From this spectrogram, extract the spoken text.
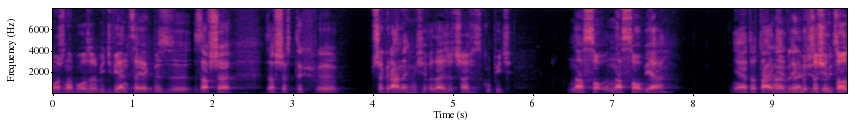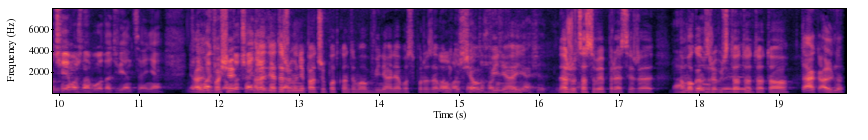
można było zrobić więcej, jakby z, zawsze, zawsze w tych y, przegranych mi się wydaje, że trzeba się skupić na, so, na sobie, nie? Totalnie, Ale jakby się, co, od siebie można było dać więcej, nie? Ale Wiadomo, jakieś właśnie- Ale ja tak też bym nie patrzył pod kątem obwiniania, bo sporo zawodników właśnie się chodzi. obwinia i się. narzuca sobie presję, że a mogłem bo zrobić by- to, to, to, to. Tak, ale no,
